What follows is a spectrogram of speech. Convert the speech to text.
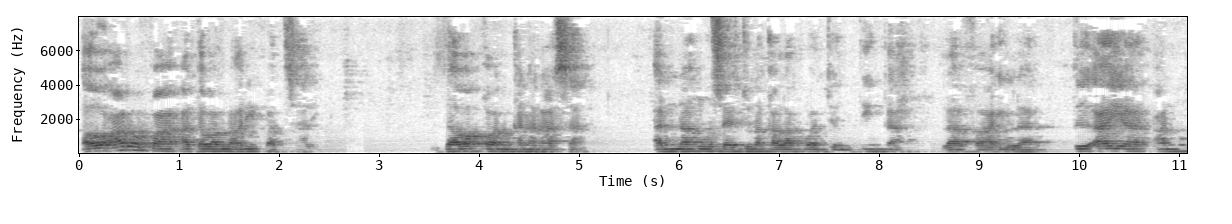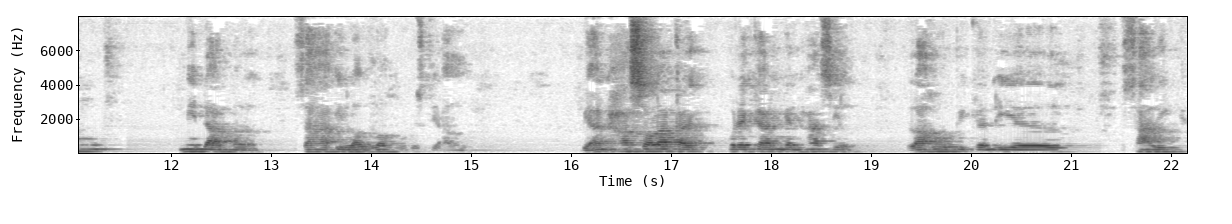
au arafa atau ma'rifat salik. Zawaqan kana rasa. Annahu saytuna kalakuan jeung tingkah la fa'ila teu aya anu midamel. Saha illallah Gusti Allah. Bi an hasala kurekan gen hasil. Lahu pikeun ieu salik.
